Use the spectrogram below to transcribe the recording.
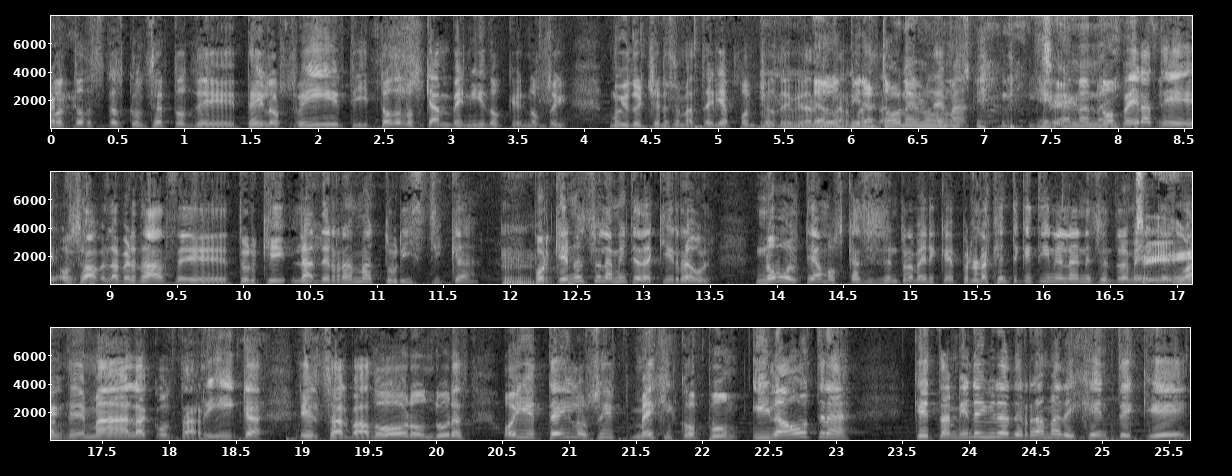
con todos estos conceptos de Taylor Swift y todos los que han venido, que no soy muy ducho en esa materia, Poncho de verdad. De los piratones, ¿no? tema. Los que, que ganan No, espérate, o sea, la verdad, eh, Turki, la derrama turística, porque no es solamente de aquí, Raúl. No volteamos casi Centroamérica, eh, pero la gente que tiene lana en Centroamérica, Sí. Guatemala, Costa Rica, El Salvador, Honduras. Oye, Taylor Swift, México, pum. Y la otra, que también hay una derrama de gente que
